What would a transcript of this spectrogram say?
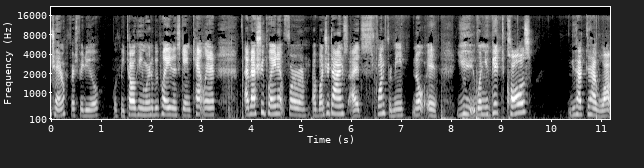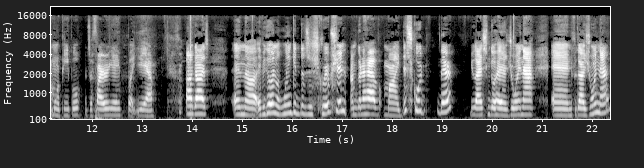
channel. First video with me talking. We're going to be playing this game, Kentland. I've actually played it for a bunch of times. It's fun for me. No, it, you when you get calls, you have to have a lot more people. It's a fire game, but yeah. Uh, guys, and uh, if you go in the link in the description, I'm going to have my Discord there. You guys can go ahead and join that. And if you guys join that,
